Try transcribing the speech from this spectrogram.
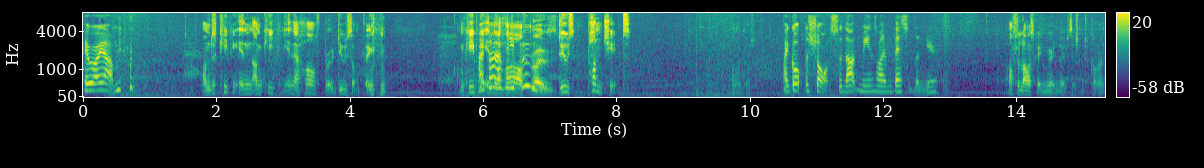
Here I am. I'm just keeping it in I'm keeping it in their half, bro. Do something. I'm keeping I it in don't their have any half, bro. s- punch it. Oh my god. I got the shot, so that means I'm better than you. After last game, you're in no position to comment.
